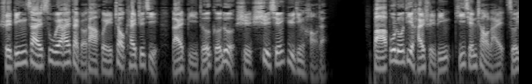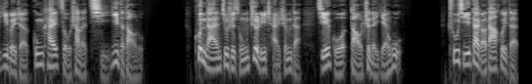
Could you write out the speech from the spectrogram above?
水兵在苏维埃代表大会召开之际来彼得格勒是事先预定好的，把波罗的海水兵提前召来，则意味着公开走上了起义的道路。困难就是从这里产生的，结果导致了延误。出席代表大会的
